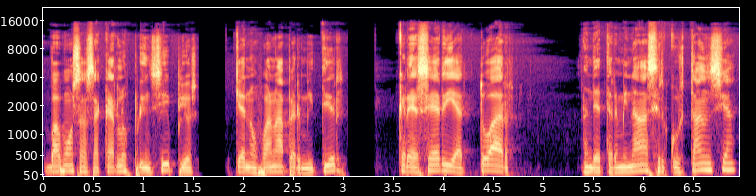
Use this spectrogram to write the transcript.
vamos a sacar los principios que nos van a permitir crecer y actuar en determinada circunstancia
